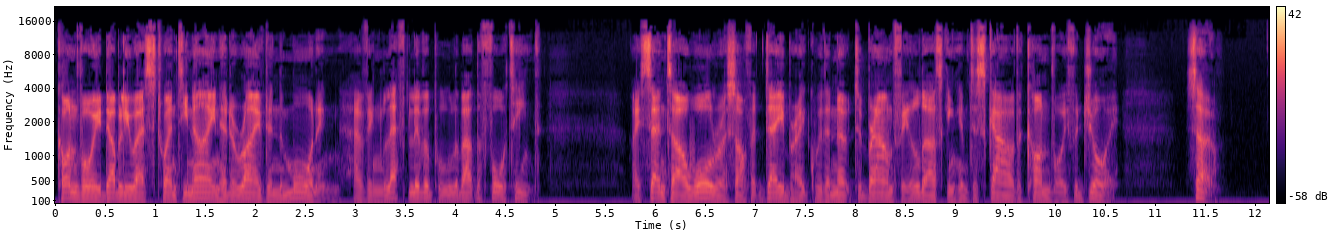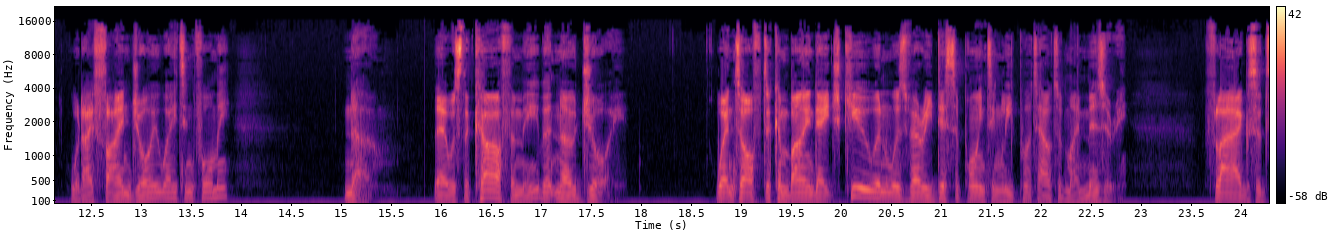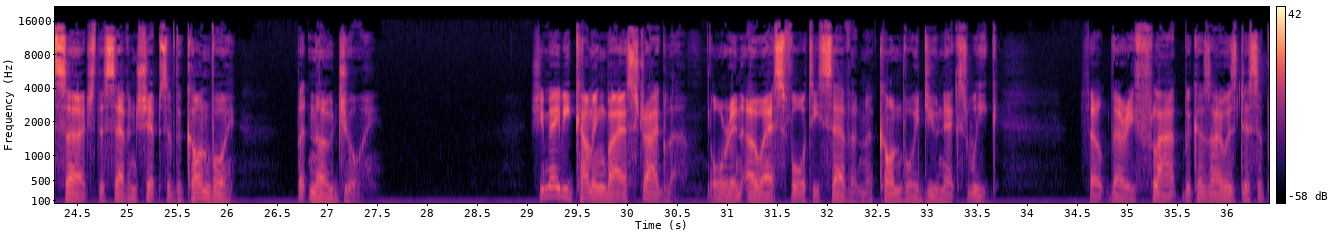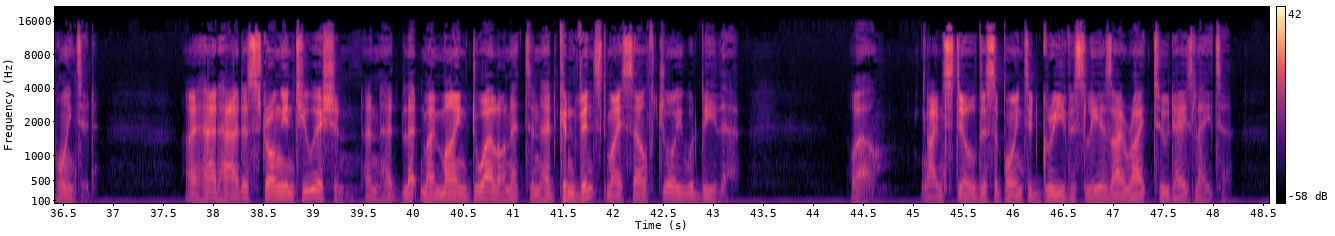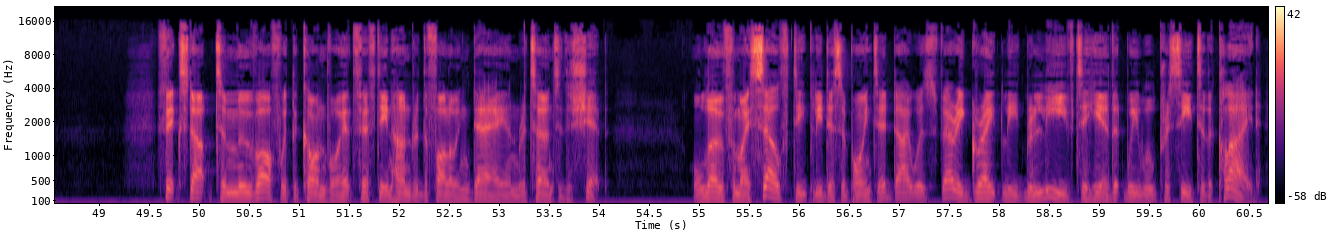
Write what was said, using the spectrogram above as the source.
Convoy WS 29 had arrived in the morning, having left Liverpool about the 14th. I sent our walrus off at daybreak with a note to Brownfield asking him to scour the convoy for Joy. So, would I find Joy waiting for me? No. There was the car for me, but no Joy. Went off to Combined HQ and was very disappointingly put out of my misery. Flags had searched the seven ships of the convoy, but no Joy. She may be coming by a straggler, or in OS 47, a convoy due next week. Felt very flat because I was disappointed. I had had a strong intuition, and had let my mind dwell on it, and had convinced myself Joy would be there. Well, I'm still disappointed grievously as I write two days later. Fixed up to move off with the convoy at 1500 the following day and return to the ship. Although for myself deeply disappointed, I was very greatly relieved to hear that we will proceed to the Clyde,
